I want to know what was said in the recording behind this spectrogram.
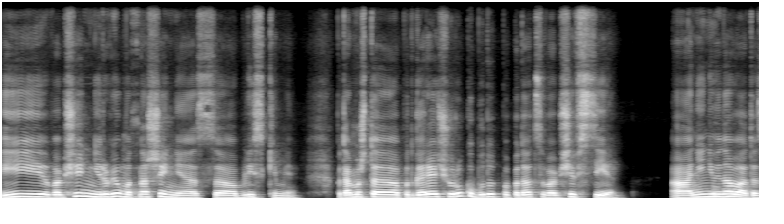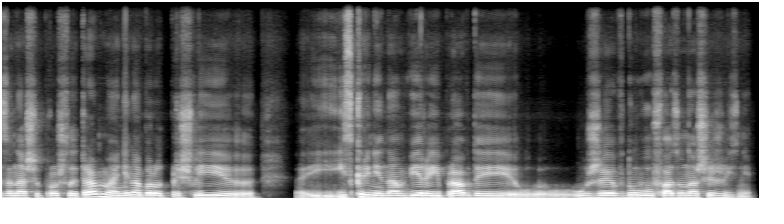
И вообще не рвем отношения с близкими. Потому что под горячую руку будут попадаться вообще все. А они не виноваты за наши прошлые травмы, они, наоборот, пришли э, искренне нам верой и правдой уже в новую фазу нашей жизни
